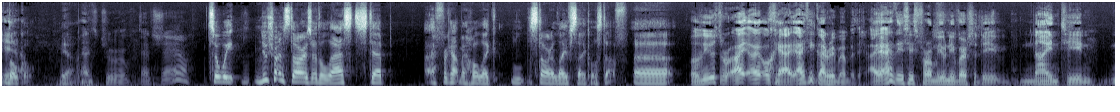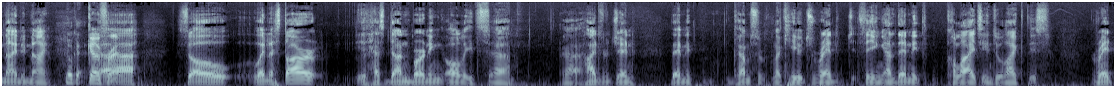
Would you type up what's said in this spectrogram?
local. Yeah. That's true. That's yeah. So wait, neutron stars are the last step. I forgot my whole like star life cycle stuff. Uh, Well, neutron. I, I okay. I, I think I remember this. I, I this is from University 1999. okay. Go for Uh, it. So when a star it has done burning all its uh, uh, hydrogen, then it becomes like huge red thing, and then it collides into like this red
